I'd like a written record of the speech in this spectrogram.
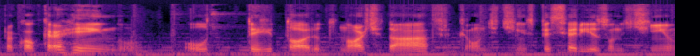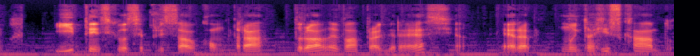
para qualquer reino ou território do norte da África, onde tinha especiarias, onde tinham itens que você precisava comprar para levar para a Grécia, era muito arriscado.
